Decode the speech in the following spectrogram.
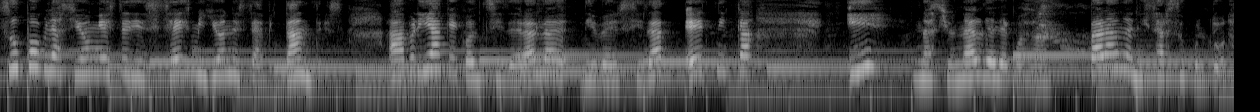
Su población es de 16 millones de habitantes. Habría que considerar la diversidad étnica y nacional del Ecuador para analizar su cultura.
